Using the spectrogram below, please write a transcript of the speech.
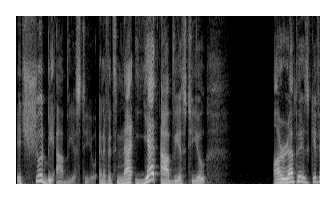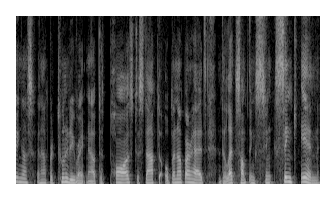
It should be obvious to you. And if it's not yet obvious to you, our Rebbe is giving us an opportunity right now to pause, to stop, to open up our heads, and to let something sink, sink in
